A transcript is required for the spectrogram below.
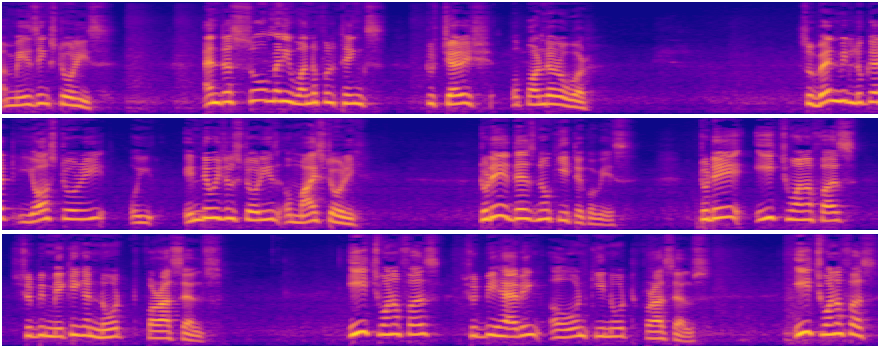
amazing stories, and there's so many wonderful things to cherish or ponder over. So, when we look at your story or individual stories or my story, today there's no key takeaways. Today, each one of us should be making a note for ourselves. Each one of us should be having our own keynote for ourselves. Each one of us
